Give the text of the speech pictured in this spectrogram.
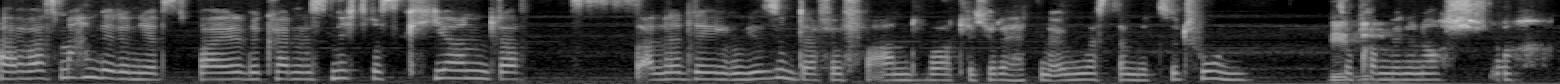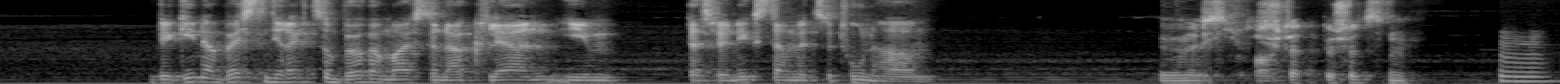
Aber was machen wir denn jetzt? Weil wir können es nicht riskieren, dass alle denken, wir sind dafür verantwortlich oder hätten irgendwas damit zu tun. Wir, so kommen wir nur noch, noch wir gehen am besten direkt zum Bürgermeister und erklären ihm, dass wir nichts damit zu tun haben. Wir müssen die Stadt beschützen. Hm.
